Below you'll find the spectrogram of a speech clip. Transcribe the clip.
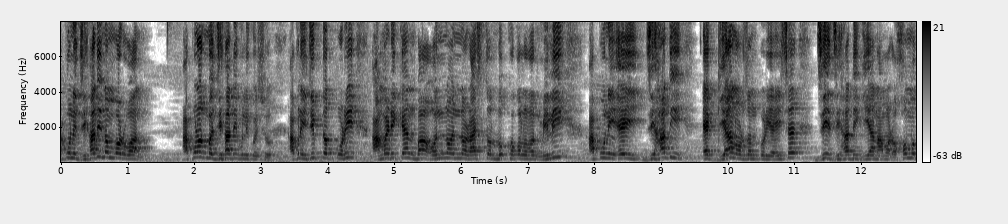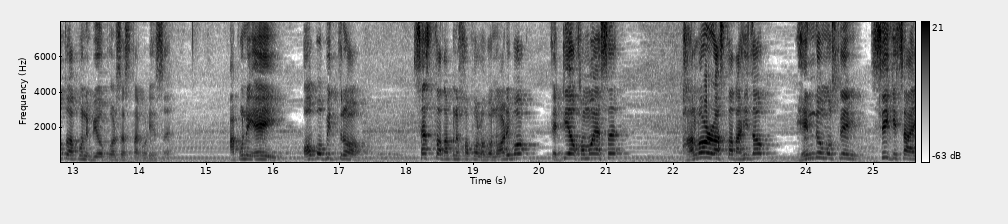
আপুনি জিহাদী নম্বৰ ওৱান আপোনাক মই জিহাদী বুলি কৈছোঁ। আপুনি ইজিপ্তত পঢ়ি আমেৰিকান বা অন্য অন্য ৰাষ্ট্ৰৰ লোকসকলৰ লগত মিলি আপুনি এই জিহাদী এক জ্ঞান অৰ্জন কৰি আহিছে, যি জিহাদী জ্ঞান আমাৰ অসমতো আপুনি বিয়পোৱাৰ চেষ্টা কৰি আছে। আপুনি এই অপবিত্ৰ চেষ্টাত আপুনি সফল হ'ব নোৱাৰিব। এতিয়াও সময় আছে। ভালৰ ৰাস্তাত আহি যাওক। হিন্দু, মুছলিম, শিখ ইছাই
